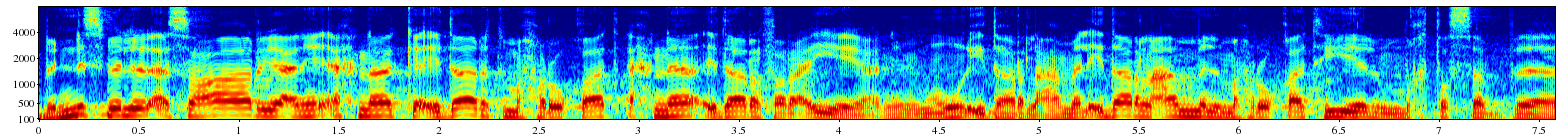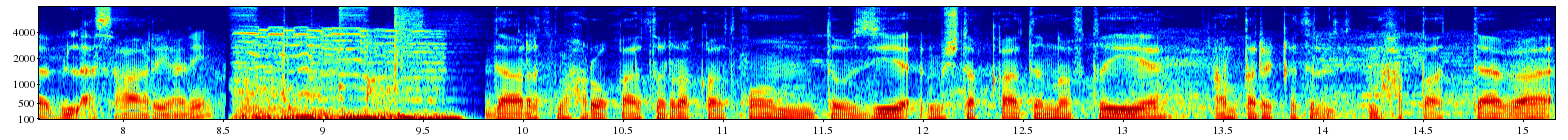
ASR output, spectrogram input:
بالنسبة للأسعار يعني إحنا كإدارة محروقات إحنا إدارة فرعية يعني مو الاداره العامه الاداره العامه للمحروقات هي المختصة بالأسعار يعني. إدارة محروقات الرقة تقوم بتوزيع المشتقات النفطية عن طريق المحطات التابعة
